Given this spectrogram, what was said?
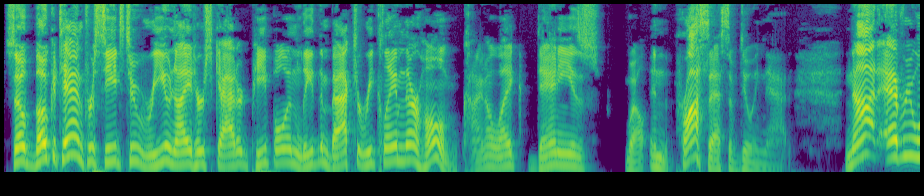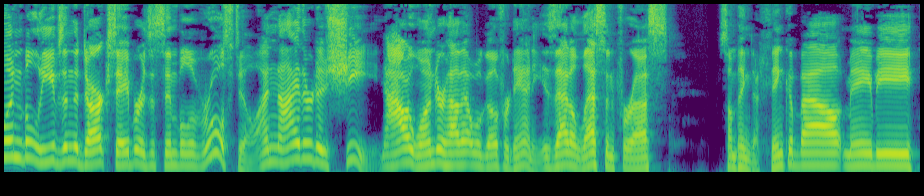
So Bo Katan proceeds to reunite her scattered people and lead them back to reclaim their home, kind of like Dany is, well, in the process of doing that. Not everyone believes in the dark saber as a symbol of rule still, and neither does she. Now I wonder how that will go for Dany. Is that a lesson for us? Something to think about, maybe?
